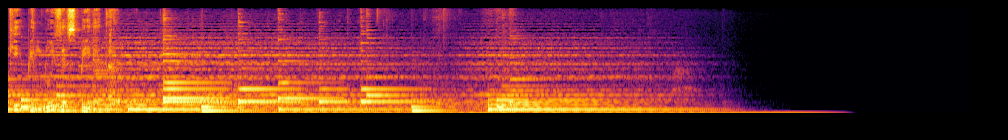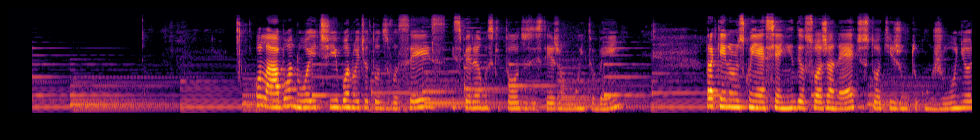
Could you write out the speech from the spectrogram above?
Equipe Luz Espírita. Noite, boa noite a todos vocês. Esperamos que todos estejam muito bem. Para quem não nos conhece ainda, eu sou a Janete, estou aqui junto com o Júnior,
